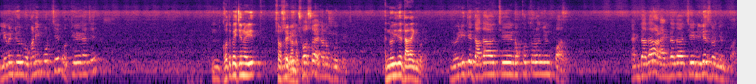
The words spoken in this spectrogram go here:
ইলেভেন টুয়েলভ ওখানেই পড়ছে ভর্তি হয়ে গেছে। কত পেয়েছে নৈরিত? ছশো একানব্বই। ছশো একানব্বই পেয়েছে। আর নৈরিতের দাদা কি বলে? নৈরিতে দাদা হচ্ছে নক্ষত্ররঞ্জন পাল। এক দাদা আর এক দাদা হচ্ছে নীলেশ রঞ্জন পাল।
